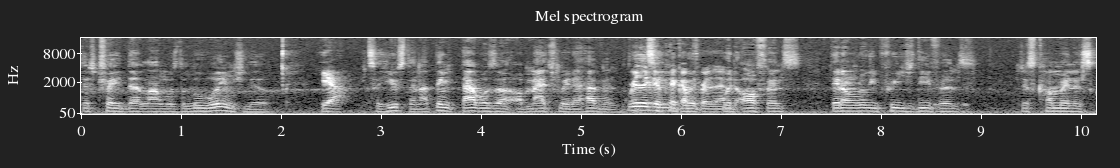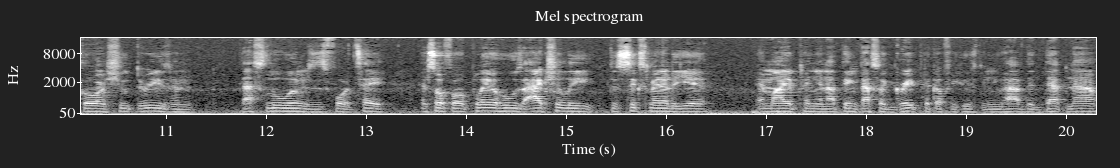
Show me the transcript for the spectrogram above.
this trade deadline was the Lou Williams deal. Yeah. to Houston. I think that was a, a match made in heaven. A Really good pickup with, for them. with offense. They don't really preach defense. Just come in and score and shoot threes, and that's Lou Williams' forte. And so for a player who's actually the sixth man of the year, in my opinion, I think that's a great pickup for Houston. You have the depth now.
